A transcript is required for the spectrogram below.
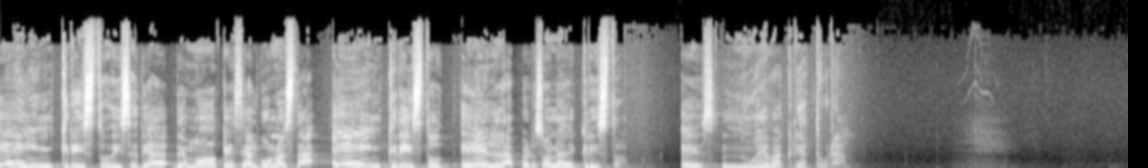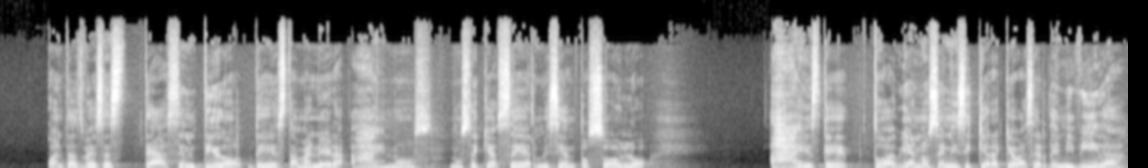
En Cristo, dice. De, modo que si alguno está en Cristo, en la persona de Cristo, es nueva criatura. ¿Cuántas veces te has sentido de esta manera? Ay, no, no sé qué hacer, me siento solo. Ay, es que todavía no sé ni siquiera qué va a ser de mi vida.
